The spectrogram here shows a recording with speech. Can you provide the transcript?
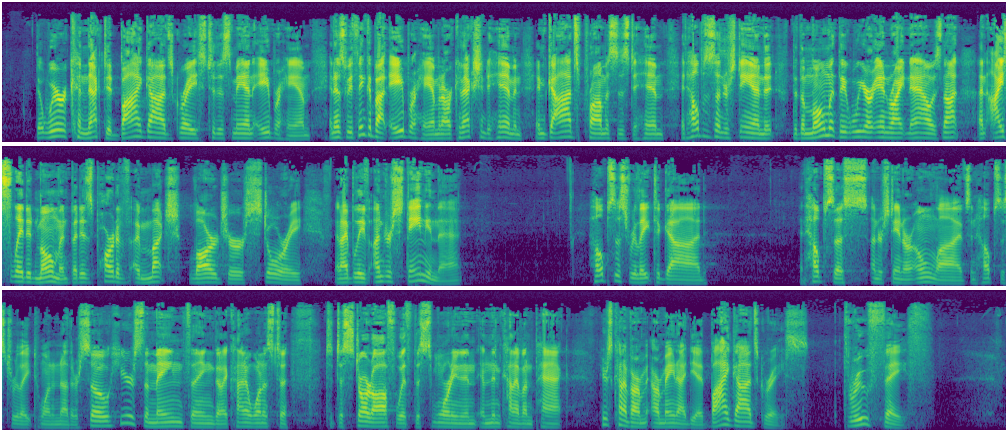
That we're connected by God's grace to this man, Abraham. And as we think about Abraham and our connection to him and, and God's promises to him, it helps us understand that, that the moment that we are in right now is not an isolated moment, but is part of a much larger story. And I believe understanding that helps us relate to God it helps us understand our own lives and helps us to relate to one another. So here's the main thing that I kind of want us to, to, to start off with this morning and, and, then kind of unpack. Here's kind of our, our main idea. By God's grace, through faith,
